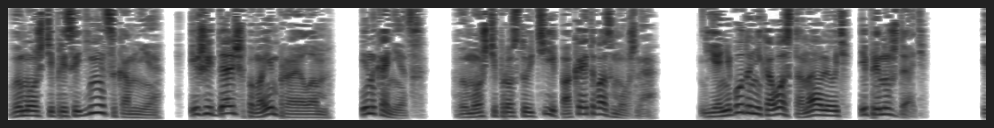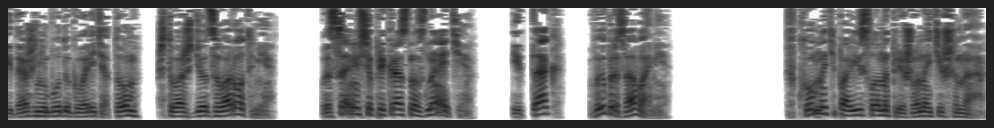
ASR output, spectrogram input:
Вы можете присоединиться ко мне и жить дальше по моим правилам. И, наконец, вы можете просто уйти, пока это возможно. Я не буду никого останавливать и принуждать. И даже не буду говорить о том, что вас ждет за воротами. Вы сами все прекрасно знаете. Итак, выбор за вами. В комнате повисла напряженная тишина,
